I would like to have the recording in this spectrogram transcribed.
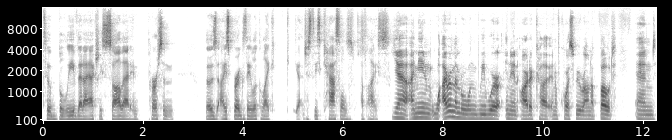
to believe that I actually saw that in person. Those icebergs, they look like just these castles of ice. yeah, I mean, I remember when we were in Antarctica, and of course we were on a boat, and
